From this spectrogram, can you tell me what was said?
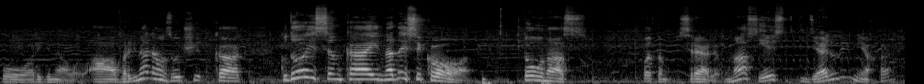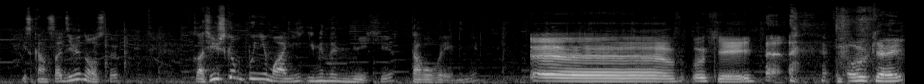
по оригиналу. А в оригинале он звучит как Кудой Сенкай Надесико. Что у нас в этом сериале? У нас есть идеальный меха из конца 90-х. В классическом понимании именно мехи того времени. Э, Окей. Окей.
